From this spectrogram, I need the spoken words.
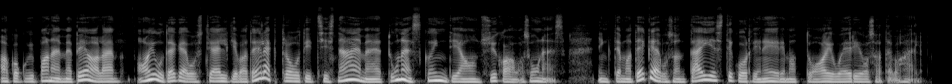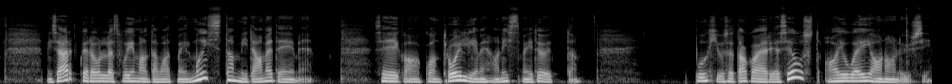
aga kui paneme peale ajutegevust jälgivad elektroodid, siis näeme, et unes kõndija on sügavas unes ning tema tegevus on täiesti koordineerimatu aju eri osade vahel, mis ärkvel olles võimaldavad meil mõista, mida me teeme. seega kontrollimehhanism ei tööta. põhjuse-tagajärje seost aju ei analüüsi.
